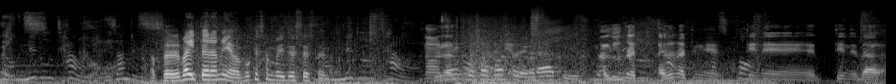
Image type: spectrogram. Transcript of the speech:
Your middle tower is under Ah, pero el bait era mío. ¿Por qué son baites este? No, la, gratis. la luna, la luna tiene, tiene, tiene daga.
